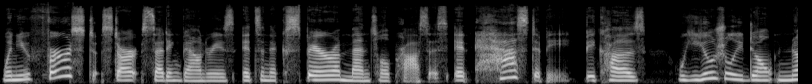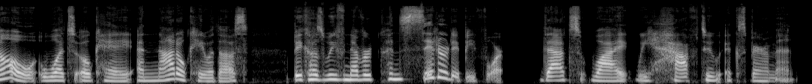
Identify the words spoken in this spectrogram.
When you first start setting boundaries, it's an experimental process. It has to be because we usually don't know what's okay and not okay with us because we've never considered it before. That's why we have to experiment.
